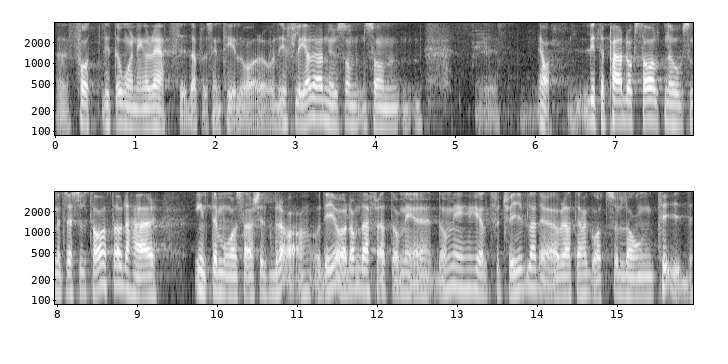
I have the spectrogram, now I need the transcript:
eh, fått lite ordning och rätsida på sin tillvaro. Och det är flera nu som, som ja, lite paradoxalt nog som ett resultat av det här inte mår särskilt bra. Och det gör de därför att de är, de är helt förtvivlade över att det har gått så lång tid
